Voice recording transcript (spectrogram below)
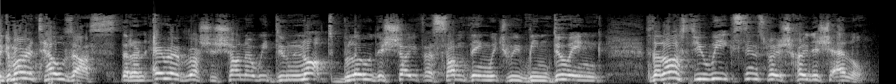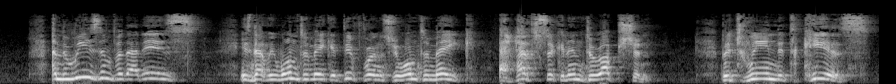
The Gemara tells us that on Erev Rosh Hashanah we do not blow the shofar, something which we've been doing for the last few weeks since Rosh Chodesh Elul. And the reason for that is, is that we want to make a difference, we want to make a hefsek, an interruption between the tkiyas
